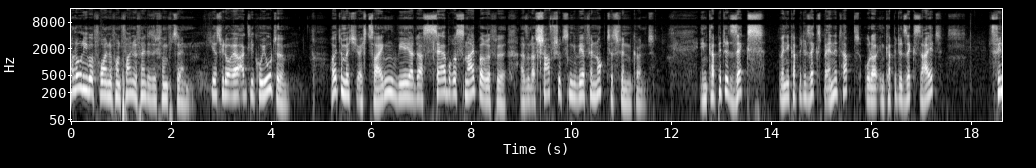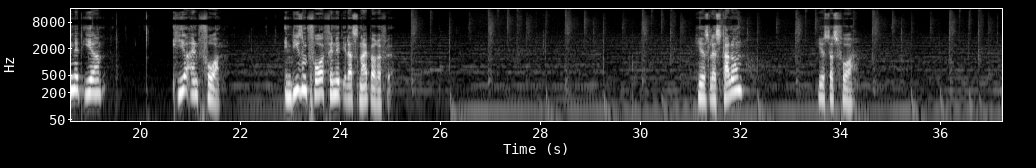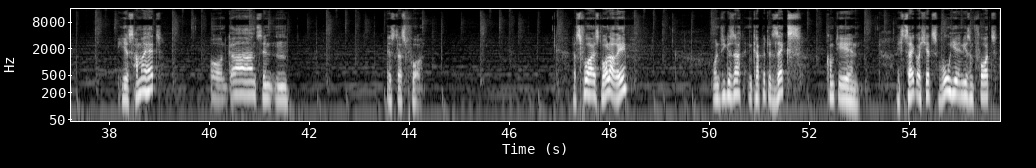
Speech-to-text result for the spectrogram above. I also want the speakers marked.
Speaker 1: Hallo liebe Freunde von Final Fantasy XV. Hier ist wieder euer Ugly Coyote. Heute möchte ich euch zeigen, wie ihr das Cerberus Sniper Rifle, also das Scharfschützengewehr für Noctis finden könnt. In Kapitel 6, wenn ihr Kapitel 6 beendet habt oder in Kapitel 6 seid, findet ihr hier ein Vor. In diesem Vor findet ihr das Sniper Rifle. Hier ist Lestalum. Hier ist das Vor. Hier ist Hammerhead. Und ganz hinten ist das Vor. Das Vor heißt Wollare. Und wie gesagt, in Kapitel 6 kommt ihr hier hin. Und ich zeige euch jetzt, wo hier in diesem Fort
